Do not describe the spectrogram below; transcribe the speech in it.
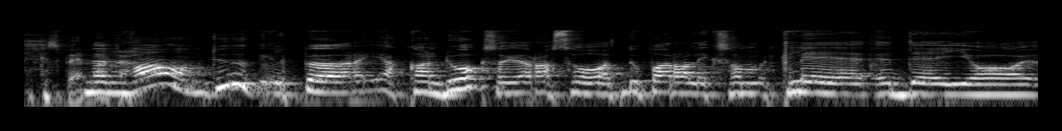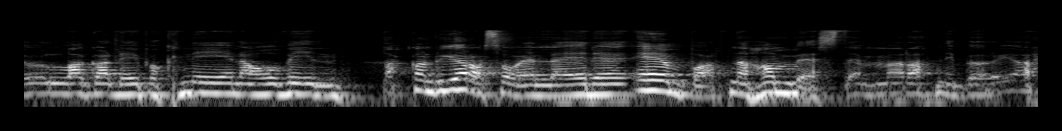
mycket spännande. Men vad om du vill börja? Kan du också göra så att du bara liksom klä dig och lagar dig på knäna och vänta? Kan du göra så eller är det enbart när han bestämmer att ni börjar?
